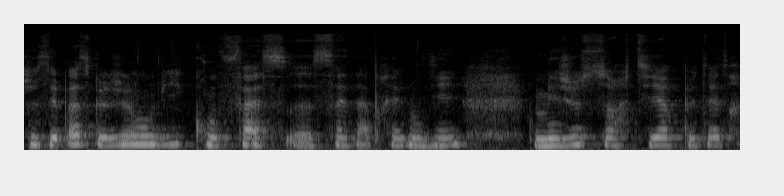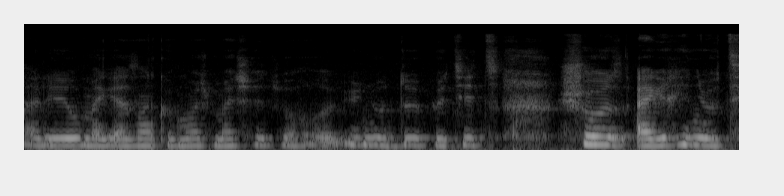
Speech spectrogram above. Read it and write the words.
Je sais pas ce que j'ai envie qu'on fasse euh, cet après-midi, mais juste sortir, peut-être aller au magasin que moi je m'achète genre euh, une ou deux petites choses à grignoter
